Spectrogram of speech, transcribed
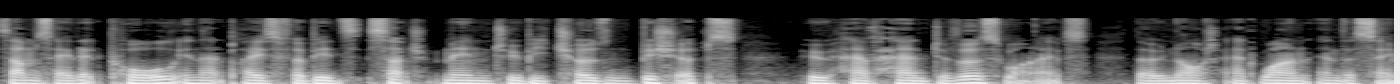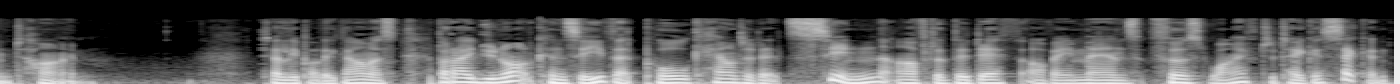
Some say that Paul in that place forbids such men to be chosen bishops, who have had diverse wives, though not at one and the same time. Telepolygamus. But I do not conceive that Paul counted it sin after the death of a man's first wife to take a second,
